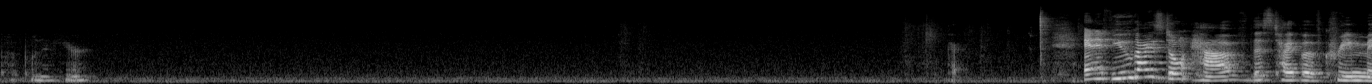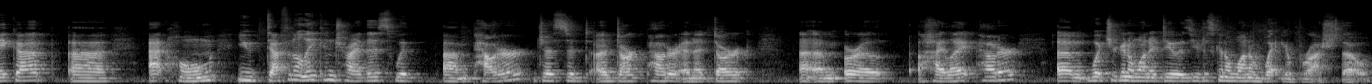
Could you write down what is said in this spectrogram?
Pop one in here. Okay. And if you guys don't have this type of cream makeup uh, at home, you definitely can try this with um, powder, just a, a, dark powder and a dark um, or a, a, highlight powder. Um, what you're gonna wanna do is you're just gonna wanna wet your brush though.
